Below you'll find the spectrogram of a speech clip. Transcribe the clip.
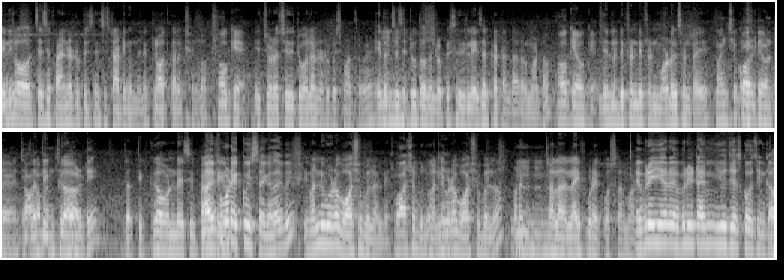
దీంట్లో వచ్చేసి ఫైవ్ హండ్రెడ్ రూపీస్ నుంచి స్టార్టింగ్ ఉందండి క్లాత్ కలెక్షన్లో ఓకే. ఇది చూడొచ్చు ఇది ట్వెల్వ్ హండ్రెడ్ రూపీస్ మాత్రమే. ఇది వచ్చేసి టూ థౌసండ్ రూపీస్ ఇది లేజర్ కట్ అంటారు అనమాట ఓకే ఓకే. దీంట్లో డిఫరెంట్ డిఫరెంట్ మోడల్స్ ఉంటాయి. మంచి క్వాలిటీ ఉంటాయండి. చాలా మంచి క్వాలిటీ ఇట్లా థిక్గా ఉండేసి లైఫ్ కూడా ఎక్కువ ఇస్తాయి కదా ఇవి? ఇవన్నీ కూడా వాషబుల్ అండి. వాషబుల్ ఇవన్నీ కూడా వాషబుల్ మనకి చాలా లైఫ్ కూడా ఎక్కువ వస్తుంది అనమాట every year every time use చేసుకోవచ్చు ఇంకా.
